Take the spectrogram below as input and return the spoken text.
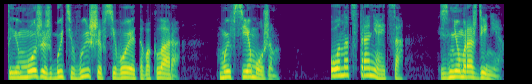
«Ты можешь быть выше всего этого, Клара. Мы все можем». Он отстраняется. «С днем рождения!»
